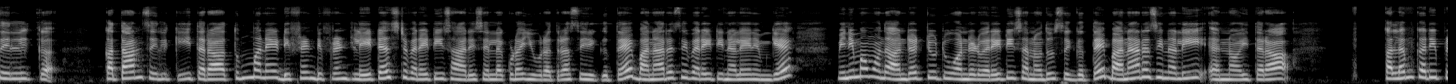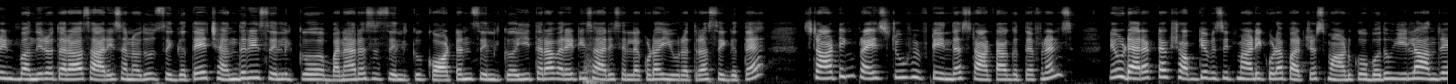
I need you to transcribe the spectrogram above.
ಸಿಲ್ಕ್ ಕತಾನ್ ಸಿಲ್ಕ್ ಈ ಥರ ತುಂಬಾ different different latest variety saris ಎಲ್ಲ ಕೂಡ ಇವ್ರ ಹತ್ರ ಸಿಗುತ್ತೆ. ಬನಾರಸಿ ವೆರೈಟಿನಲ್ಲೇ ನಿಮಗೆ ಮಿನಿಮಮ್ ಒಂದು hundred to two hundred varieties ಅನ್ನೋದು ಸಿಗುತ್ತೆ. ಬನಾರಸಿನಲ್ಲಿ ಈ ಥರ ಕಲಂಕರಿ ಪ್ರಿಂಟ್ ಬಂದಿರೋ ಥರ ಸಾರೀಸ್ ಅನ್ನೋದು ಸಿಗುತ್ತೆ. Chanderi silk, Banarasi silk, cotton silk ಈ ಥರ ವೆರೈಟಿ ಸ್ಯಾರೀಸ್ ಎಲ್ಲ ಕೂಡ ಇವ್ರ ಹತ್ರ ಸಿಗುತ್ತೆ. ಸ್ಟಾರ್ಟಿಂಗ್ ಪ್ರೈಸ್ ಟೂ ಫಿಫ್ಟಿಯಿಂದ ಸ್ಟಾರ್ಟ್ ಆಗುತ್ತೆ ಫ್ರೆಂಡ್ಸ್. ನೀವು ಡೈರೆಕ್ಟಾಗಿ ಶಾಪ್ಗೆ ವಿಸಿಟ್ ಮಾಡಿ ಕೂಡ ಪರ್ಚೇಸ್ ಮಾಡ್ಕೋಬೋದು. ಇಲ್ಲ ಅಂದರೆ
